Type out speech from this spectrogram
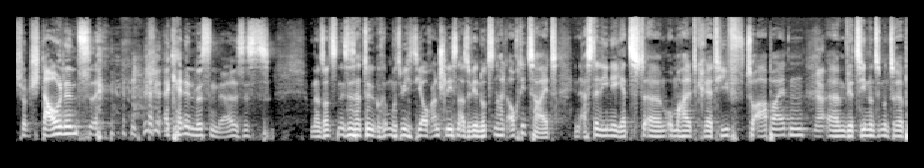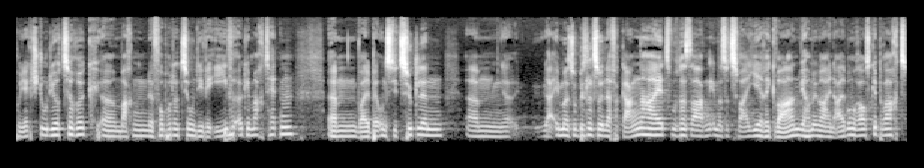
schon staunend erkennen müssen. Ja, das ist und ansonsten ist es natürlich, muss ich mich hier auch anschließen, also wir nutzen halt auch die Zeit in erster Linie jetzt, ähm, um halt kreativ zu arbeiten. Ja. Ähm, wir ziehen uns in unsere Projektstudio zurück, äh, machen eine Vorproduktion, die wir eh äh, gemacht hätten, ähm, weil bei uns die Zyklen ähm, ja immer so ein bisschen so in der Vergangenheit, muss man sagen, immer so zweijährig waren. Wir haben immer ein Album rausgebracht,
